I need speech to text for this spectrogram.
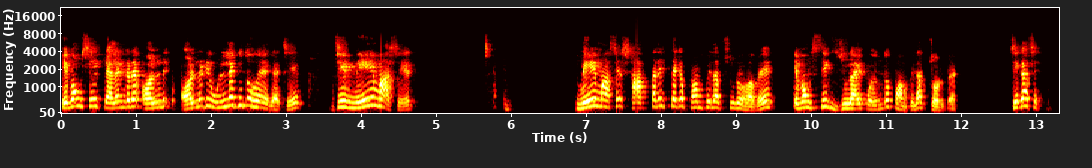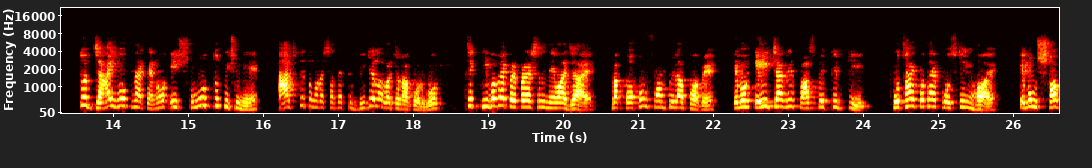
এবং সেই ক্যালেন্ডারে অলরেডি উল্লেখিত হয়ে গেছে যে মে মাসের মে মাসের সাত তারিখ থেকে ফর্ম ফিল শুরু হবে এবং সিক্স জুলাই পর্যন্ত ফর্ম ফিল চলবে। ঠিক আছে? তো যাই হোক না কেন, এই সমস্ত কিছু নিয়ে আজকে তোমাদের সাথে একটু ডিটেল আলোচনা করব যে কীভাবে প্রিপারেশন নেওয়া যায় বা কখন ফর্ম ফিল হবে এবং এই চাকরির পার্সপেক্টিভ কি, কোথায় কোথায় পোস্টিং হয় এবং সব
